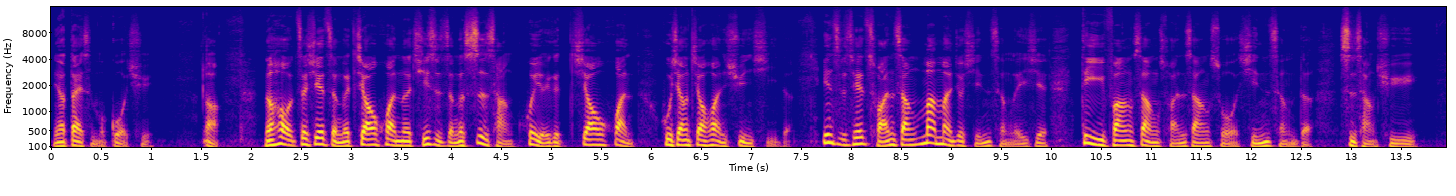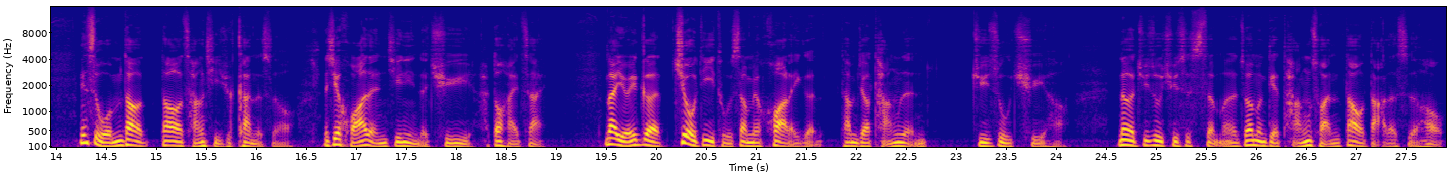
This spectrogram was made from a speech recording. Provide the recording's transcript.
你要带什么过去。啊，然后这些整个交换呢，其实整个市场会有一个交换、互相交换讯息的，因此这些船商慢慢就形成了一些地方上船商所形成的市场区域。因此，我们到到长崎去看的时候，那些华人经营的区域都还在。那有一个旧地图上面画了一个，他们叫唐人居住区哈。那个居住区是什么？专门给唐船到达的时候，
